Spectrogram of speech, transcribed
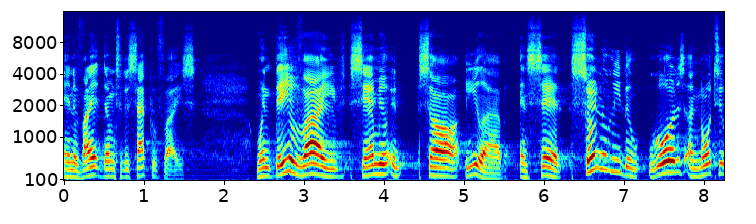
and invited them to the sacrifice. When they arrived, Samuel saw Eliab and said, Certainly the Lord's anointed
